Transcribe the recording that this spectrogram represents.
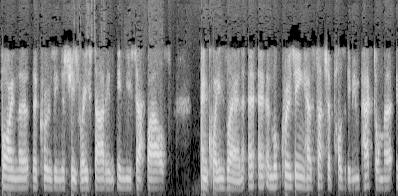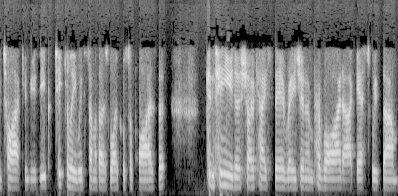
following the, the cruise industry's restart in, in New South Wales and Queensland. And, and, look, cruising has such a positive impact on the entire community, particularly with some of those local suppliers that continue to showcase their region and provide our guests with um,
